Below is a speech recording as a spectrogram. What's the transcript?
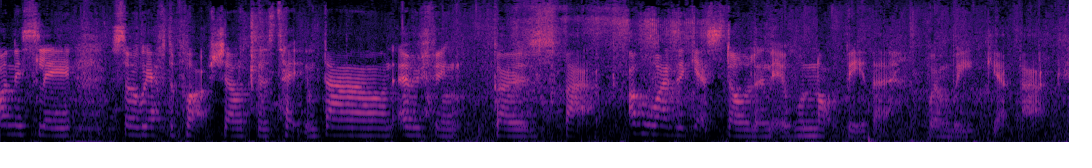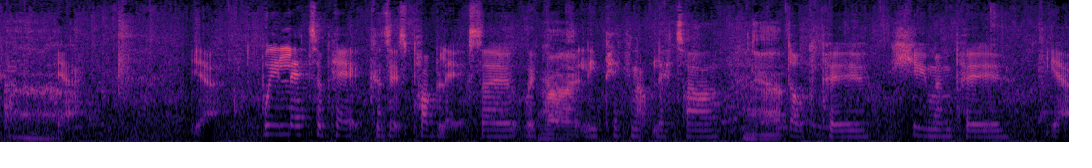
honestly. So we have to put up shelters, take them down. Everything goes back. Otherwise, it gets stolen. It will not be there when we get back. Ah. Yeah. Yeah. We litter pick because it's public, so we're Right. constantly picking up litter, Yeah. dog poo, human poo. Yeah.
